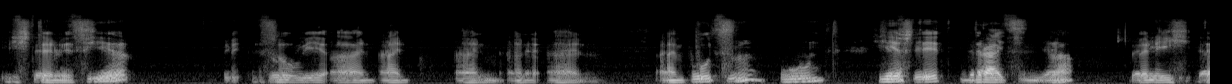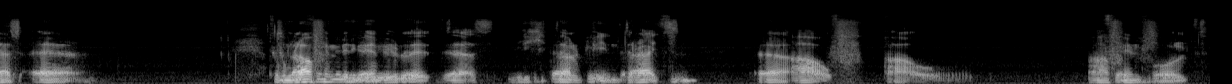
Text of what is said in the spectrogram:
ich stelle es hier so wie ein, ein, ein, ein, ein, ein Putzel und hier steht 13, ja. Wenn ich das äh, zum Laufen bringen würde, das Digital Pin 13 äh, auf, auf, auf 5 Volt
